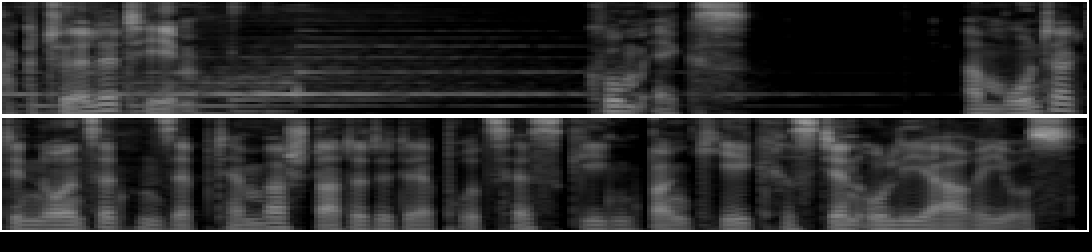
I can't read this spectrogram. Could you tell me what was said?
Aktuelle Themen. Cum-Ex. Am Montag, den 19. September, startete der Prozess gegen Bankier Christian Olearius.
